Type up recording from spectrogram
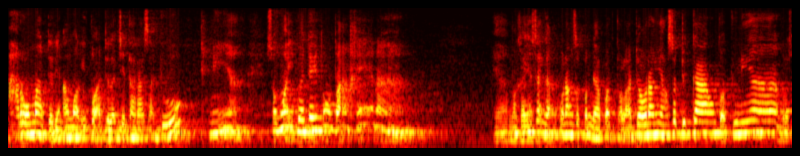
Aroma dari amal itu adalah cita rasa dunia. Semua ibadah itu untuk akhirat ya makanya saya nggak kurang sependapat kalau ada orang yang sedekah untuk dunia terus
